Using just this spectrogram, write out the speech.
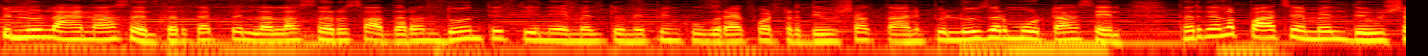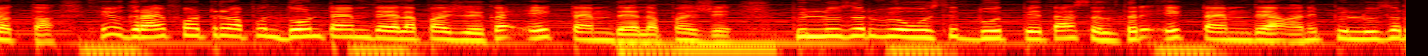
पिल्लू लहान असेल तर त्या पिल्लाला सर्वसाधारण दोन ते तीन एम एल तुम्ही पिंकू ग्राईफ वॉटर देऊ शकता. आणि पिल्लू जर मोठा असेल तर त्याला पाच एम एल देऊ शकता. हे ग्राईफ वॉटर आपण दोन टाईम द्यायला पाहिजे का एक टाईम द्यायला पाहिजे? पिल्लू जर व्यवस्थित दूध पित असेल तर एक टाईम द्या. आणि पिल्लू जर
